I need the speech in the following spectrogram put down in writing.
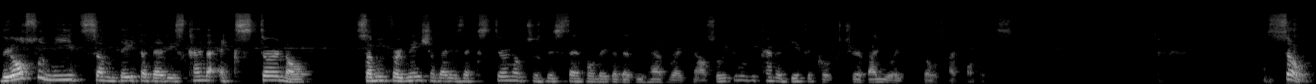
they also need some data that is kind of external, some information that is external to this sample data that we have right now. So it will be kind of difficult to evaluate those hypotheses. So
